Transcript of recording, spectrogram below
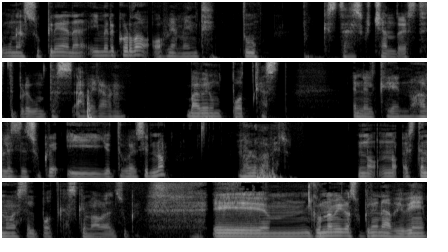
una sucreana, y me recordó, obviamente, tú que estás escuchando esto y te preguntas, a ver Abraham, va a haber un podcast en el que no hables del sucre y yo te voy a decir, no, no lo va a haber. No, no, este no es el podcast que no habla del sucre. Eh, con una amiga sucreana, bebé,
